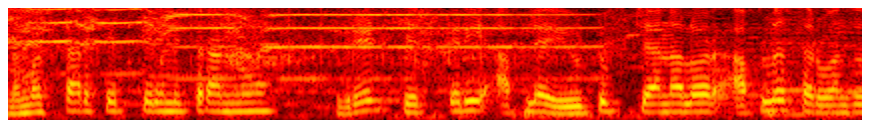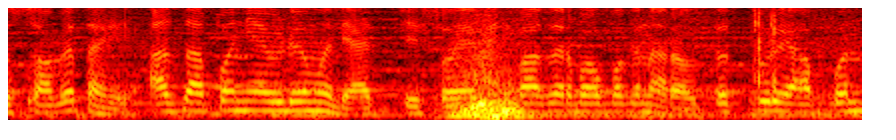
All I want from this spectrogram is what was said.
नमस्कार शेतकरी मित्रांनो. ग्रेट शेतकरी आपल्या यूट्यूब चॅनलवर आपलं सर्वांचं स्वागत आहे. आज आपण या व्हिडिओमध्ये आजचे सोयाबीन बाजारभाव बघणार आहोत. तत्पूर्वी आपण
